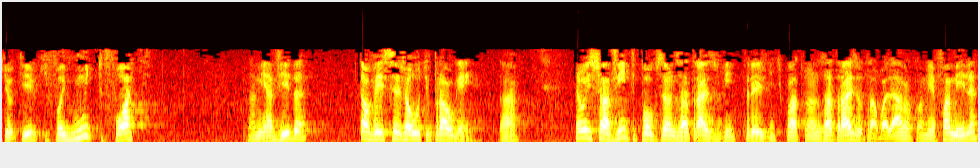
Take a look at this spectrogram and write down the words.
que, eu tive que foi muito forte na minha vida, talvez seja útil para alguém, tá? Então, isso há 20 e poucos anos atrás, 23, 24 anos atrás, eu trabalhava com a minha família,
